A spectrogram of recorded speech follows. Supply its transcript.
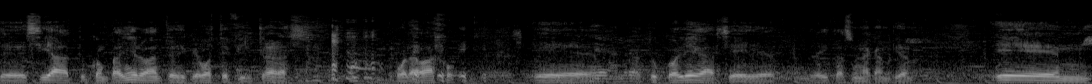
le decía a tu compañero antes de que vos te filtraras por abajo, eh, a tu colega, si Andreita es una campeona, eh,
